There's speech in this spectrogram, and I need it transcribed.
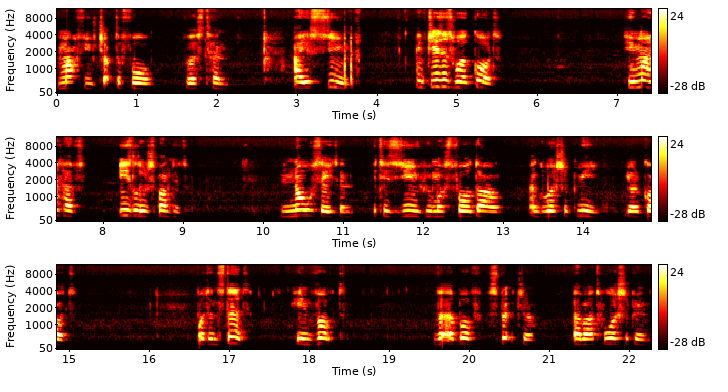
Matthew chapter 4 verse 10. I assume if Jesus were God, he might have easily responded, No, Satan, it is you who must fall down and worship me, your God. But instead, he invoked the above scripture about worshipping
